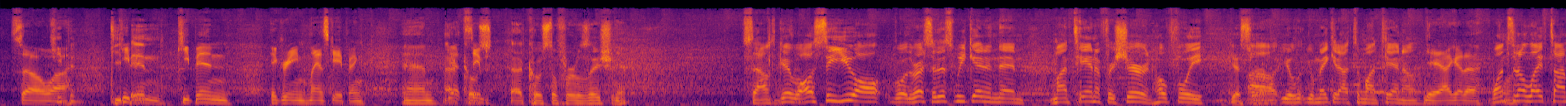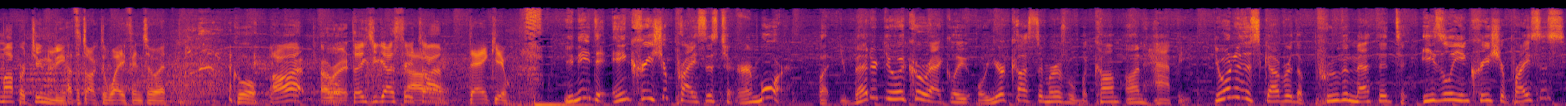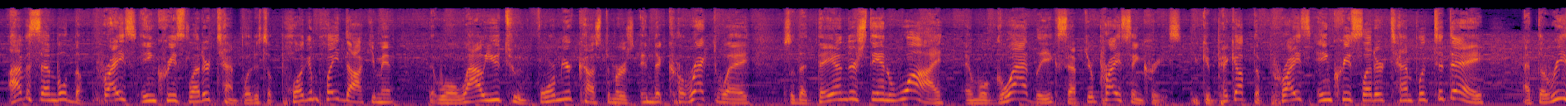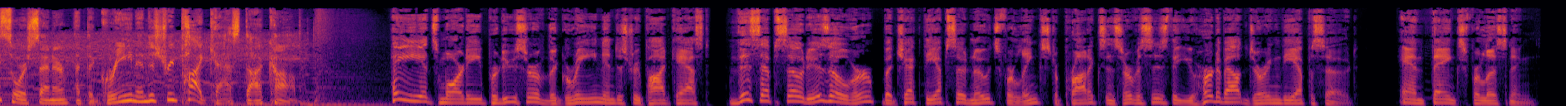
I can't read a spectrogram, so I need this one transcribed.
so uh, Keepin'. Keep in. keep in it green landscaping, and yeah, At, same- coast, at coastal fertilization. Sounds good. Well, I'll see you all well, the rest of this weekend, and then Montana for sure, and hopefully, Yes, sir. Uh, you'll you'll make it out to Montana. yeah, I gotta Once in a lifetime opportunity. have to talk the wife into it. Cool. All right. All Well, right. Thanks you guys for your All time. right. Thank you. You need to increase your prices to earn more, but you better do it correctly or your customers will become unhappy. You want to discover the proven method to easily increase your prices? I've assembled the Price Increase Letter template. It's a plug and play document that will allow you to inform your customers in the correct way so that they understand why and will gladly accept your price increase. You can pick up the Price Increase Letter template today at the Resource Center at thegreenindustrypodcast.com. Hey, it's Marty, producer of the Green Industry Podcast. This episode is over, but check the episode notes for links to products and services that you heard about during the episode. And thanks for listening.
